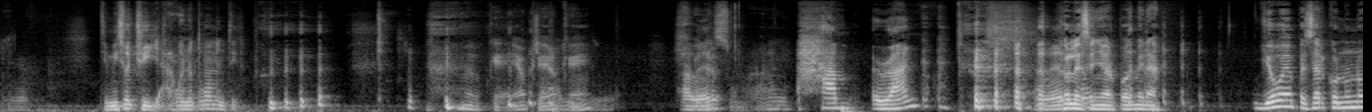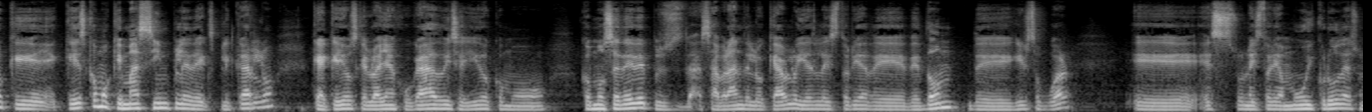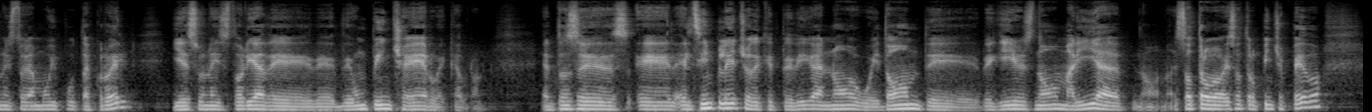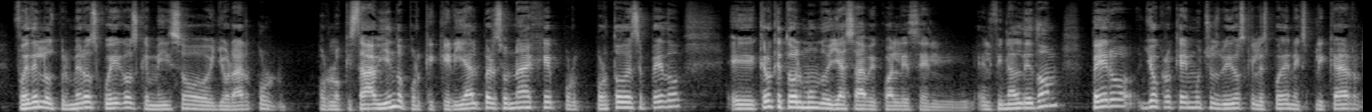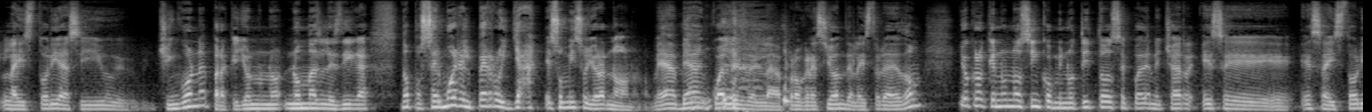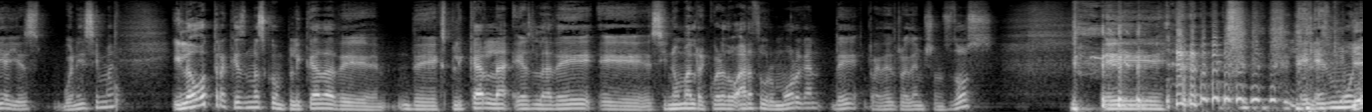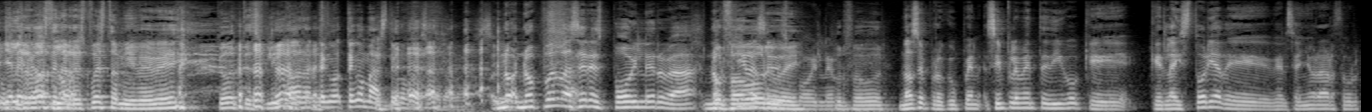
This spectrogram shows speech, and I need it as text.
Sí me hizo chillar, güey. No te voy a mentir. Ok, ok, ok. A ver. A ver, Híjole, señor, pues mira. Yo voy a empezar con uno que, que es como que más simple de explicarlo, que aquellos que lo hayan jugado y seguido como, como se debe, pues sabrán de lo que hablo, y es la historia de, de Dom, de Gears of War. Eh, es una historia muy cruda, es una historia muy puta cruel, y es una historia de, de, un pinche héroe, cabrón. Entonces, el, el simple hecho de que te diga, no, güey, Dom de, de Gears, no, María, no, no, es otro, es otro pinche pedo. Fue de los primeros juegos que me hizo llorar por, por lo que estaba viendo, porque quería al personaje, por, por todo ese pedo. Eh, creo que todo el mundo ya sabe cuál es el, el final de Dom, pero yo creo que hay muchos videos que les pueden explicar la historia así eh, chingona para que yo no, no, no más les diga, no, pues se muere el perro y ya, eso me hizo llorar. No, no, no, vean, vean cuál es la progresión de la historia de Dom. Yo creo que en unos cinco minutitos se pueden echar ese, esa historia y es buenísima. Y la otra que es más complicada de, de explicarla es la de, eh, si no mal recuerdo, Arthur Morgan de Red Dead Redemption 2. Eh, es muy ya, ya le robaste la respuesta a mi bebé. ¿Cómo te explico? No, no, tengo, tengo más, tengo más. pero sí. No, no puedo hacer spoiler, ¿verdad? No por favor, hacer güey. spoiler. Por favor. No se preocupen, simplemente digo que, que la historia de, del señor Arthur,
